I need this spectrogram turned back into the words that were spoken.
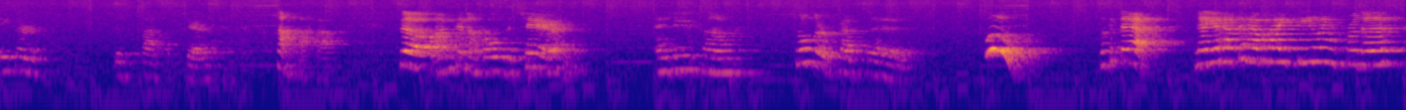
These are just plastic chairs. so I'm gonna hold the chair and do some shoulder presses. Woo! Look at that. Now you have to have high ceilings for this.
